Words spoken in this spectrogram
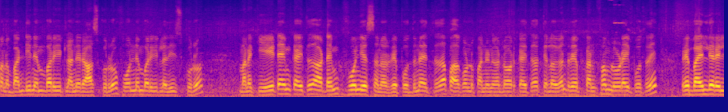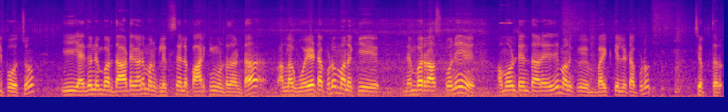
మన బండి నెంబర్ ఇట్లా అన్ని రాసుకుర్రు. ఫోన్ నెంబర్ ఇట్లా తీసుకుర్రు. మనకి ఏ టైంకి అవుతుందో ఆ టైంకి ఫోన్ చేస్తున్నారు. రేపు పొద్దున అవుతుందా? పదకొండు పన్నెండు గంటల వరకు అవుతుందో? తెలియదు కానీ రేపు కన్ఫర్మ్ లోడ్ అయిపోతుంది. రేపు బయలుదేరి వెళ్ళిపోవచ్చు. ఈ ఐదో నెంబర్ దాటగానే మనకి లెఫ్ట్ సైడ్లో పార్కింగ్ ఉంటుందంట. అలా పోయేటప్పుడు మనకి నెంబర్ రాసుకొని అమౌంట్ ఎంత అనేది మనకి బయటకు వెళ్ళేటప్పుడు చెప్తారు.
